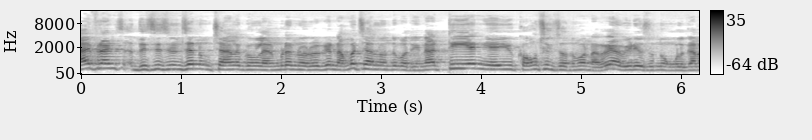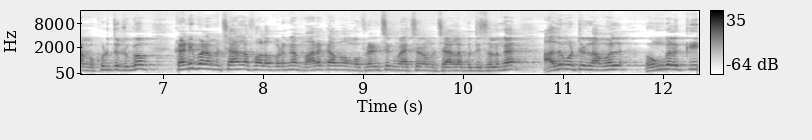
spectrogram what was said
Hi friends this is Vinson நம்ம சேனலுக்கு உங்களை அன்புடன் வருவருக்கு நம்ம சேனல் வந்து பார்த்தீங்கன்னா டிஎன்ஏயு கவுன்சிலிங் சொந்தமாக நிறைய வீடியோஸ் வந்து உங்களுக்காக நம்ம கொடுத்துட்ருக்கோம் கண்டிப்பாக நம்ம சேனலை ஃபாலோ பண்ணுங்கள் மறக்காமல் உங்கள் ஃப்ரெண்ட்ஸுக்கு மேக்ஸிமம் நம்ம சேனலை பற்றி சொல்லுங்கள் அது மட்டும் இல்லாமல் உங்களுக்கு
